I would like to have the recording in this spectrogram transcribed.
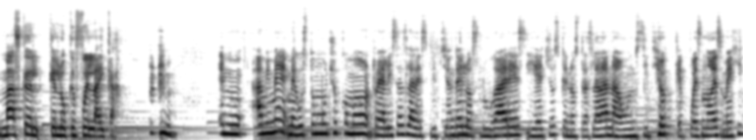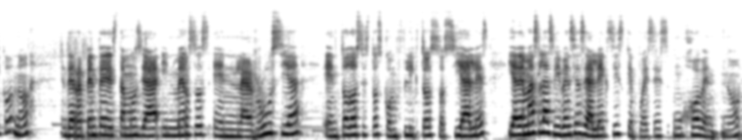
más que, que lo que fue laica. Em, a mí me, me, gustó mucho cómo realizas la descripción de los lugares y hechos que nos trasladan a un sitio que pues no es México, ¿no? de repente estamos ya inmersos en la Rusia, en todos estos conflictos sociales y además las vivencias de Alexis, que pues es un joven, ¿no?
